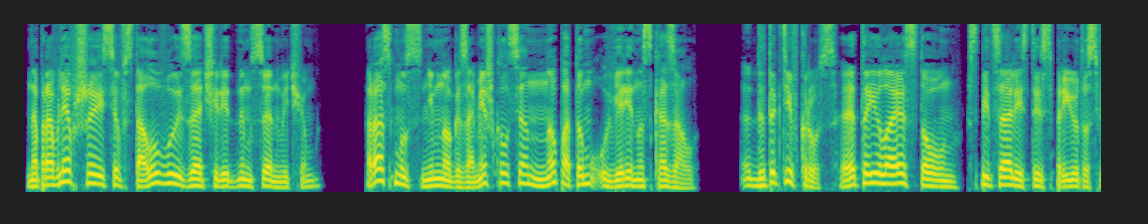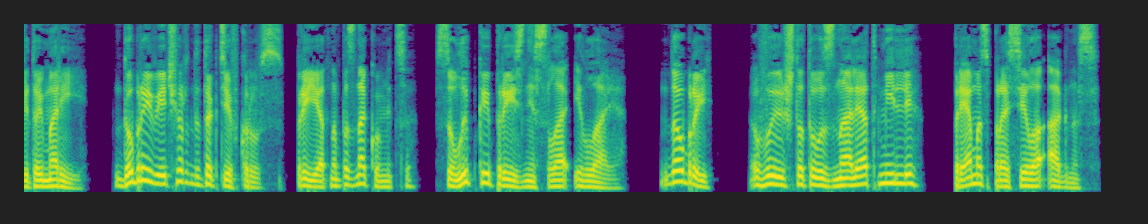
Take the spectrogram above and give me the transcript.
направлявшаяся в столовую за очередным сэндвичем. Расмус немного замешкался, но потом уверенно сказал. «Детектив Круз, это Илая Стоун, специалист из приюта Святой Марии. «Добрый вечер, детектив Круз. Приятно познакомиться», — с улыбкой произнесла Илая. «Добрый. Вы что-то узнали от Милли?» — прямо спросила Агнес.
